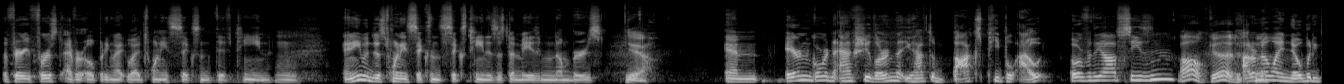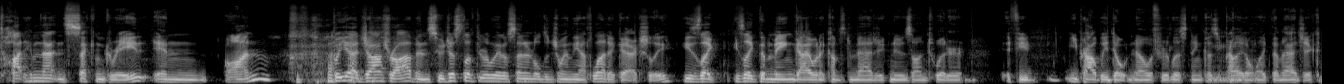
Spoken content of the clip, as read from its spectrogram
the very first ever opening night, who had 26 and 15. Hmm. And even just 26 and 16 is just amazing numbers. Yeah. And Aaron Gordon actually learned that you have to box people out over the offseason. Oh, good. I don't know why nobody taught him that in second grade and on. But yeah, Josh Robbins, who just left the Orlando Sentinel to join the Athletic, actually. He's like he's like the main guy when it comes to Magic news on Twitter. If you you probably don't know if you're listening because you probably don't like the Magic.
